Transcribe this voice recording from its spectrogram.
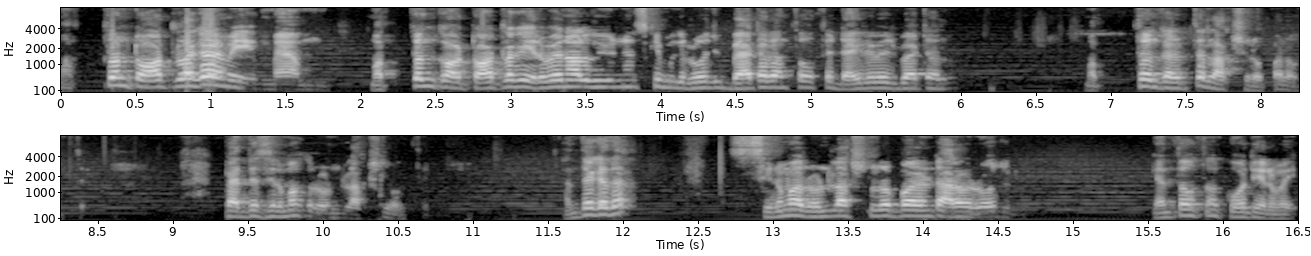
మొత్తం టోటల్గా మీ మొత్తం టోటల్గా ఇరవై నాలుగు యూనియన్స్కి మీకు రోజుకి బ్యాటర్ ఎంత అవుతాయి? డైలీ వేజ్ బ్యాటర్లు మొత్తం కలిపితే లక్ష రూపాయలు అవుతాయి. పెద్ద సినిమాకి రెండు లక్షలు అవుతాయి. అంతే కదా? సినిమా రెండు లక్షల రూపాయలు అంటే అరవై రోజులు. ఎంత అవుతుంది? కోటి ఇరవై.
